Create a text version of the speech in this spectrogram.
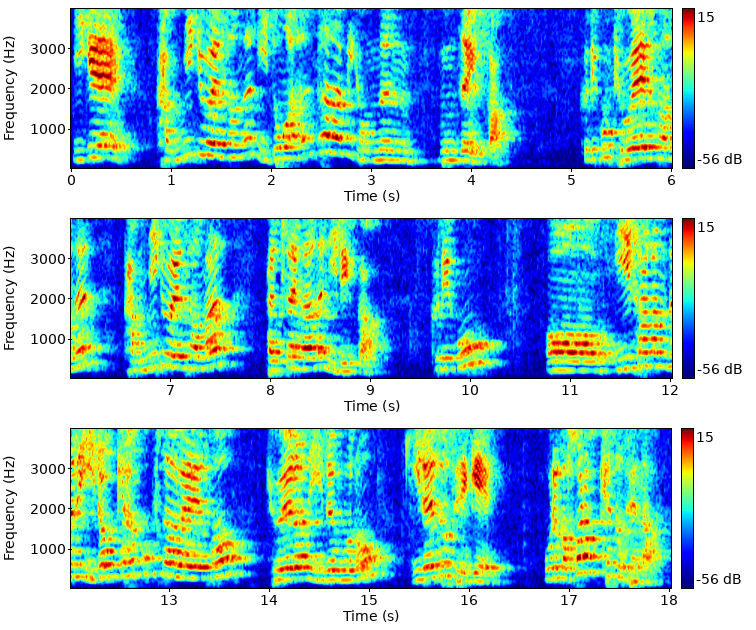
이게 감리교에서는 이동한 한 사람이 겪는 문제일까? 그리고 교회에서는 감리교에서만 발생하는 일일까? 그리고 어, 이 사람들이 이렇게 한국 사회에서 교회라는 이름으로 이래도 되게 우리가 허락해도 되나?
